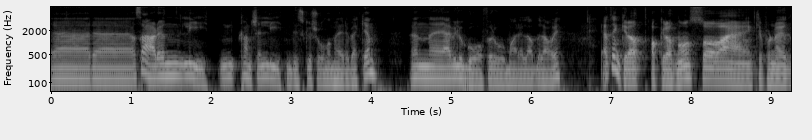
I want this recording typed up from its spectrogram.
Er, eh, og så er det en liten, kanskje en liten diskusjon om høyrebekken. Men eh, jeg vil jo gå for Omar El Abdelawi. Jeg tenker at akkurat nå så er jeg egentlig fornøyd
